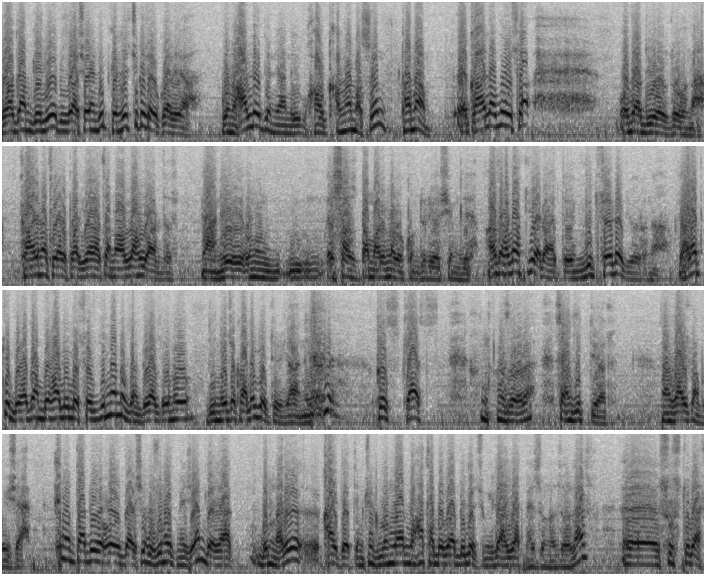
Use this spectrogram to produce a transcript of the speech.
Bu adam geliyor bizi aşağı indirip kendisi çıkacak yukarıya. Bunu halledin yani halk anlamasın. Tamam. E kale Musa o da diyordu ona. Kainatı yaratan Allah vardır. Yani onun esas damarına dokunduruyor şimdi. Hadi Allah diyor ayette. Git söyle diyor ona. Ya Rabbi bu adam bu haliyle söz dinlemezsen biraz onu dinleyecek hale getir yani. Kız kes. Ondan sonra sen git diyor. Sen karışma bu işe. Şimdi tabii orada şimdi uzun etmeyeceğim de ya bunları kaydettim. Çünkü bunlar muhatap olabilir. Çünkü ilahiyat mezunudurlar. Ee, sustular.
